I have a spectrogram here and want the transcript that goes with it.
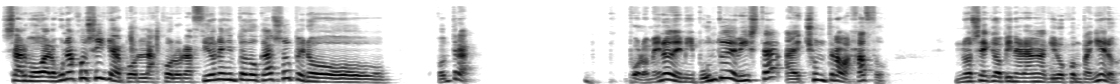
Salvo algunas cosillas por las coloraciones en todo caso, pero... Contra. Por lo menos de mi punto de vista, ha hecho un trabajazo. No sé qué opinarán aquí los compañeros.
